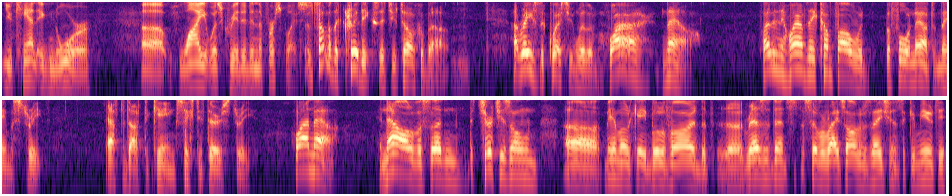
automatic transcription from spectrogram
you can't ignore uh, why it was created in the first place. Some of the critics that you talk about, mm-hmm. I raised the question with them: Why now? Why didn't? Why have they come forward before now to name a street after Dr. King, 63rd Street. Why now? And now all of a sudden, the churches on uh, MLK Boulevard, the, the residents, the civil rights organizations, the community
